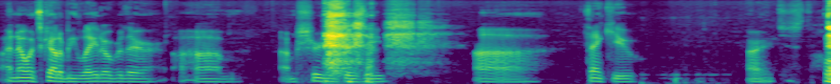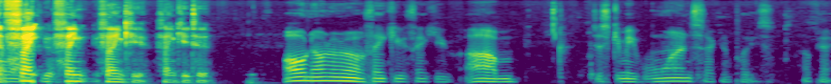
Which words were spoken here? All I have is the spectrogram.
I know it's got to be late over there. Um, I'm sure you're busy. uh, thank you. All right, just thank thank thank you. Thank you too. Oh no no no! Thank you thank you. Um, just give me one second, please. Okay.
